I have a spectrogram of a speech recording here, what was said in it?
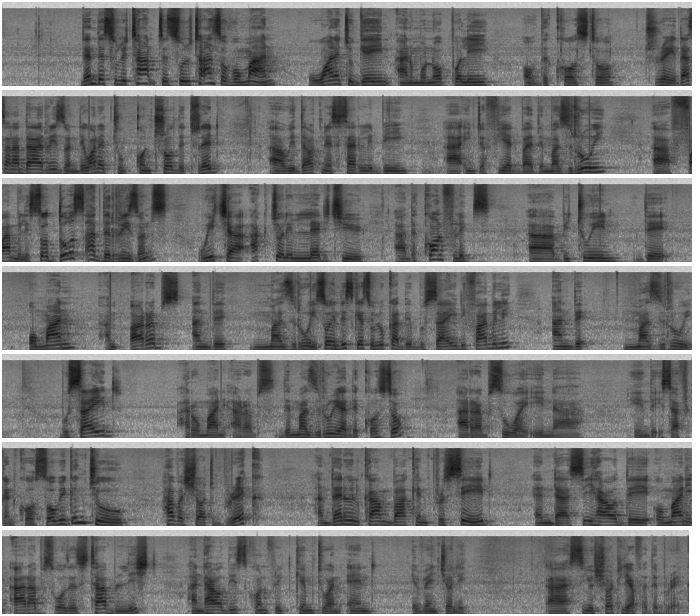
Then the, Sultan, the sultans of Oman wanted to gain a monopoly of the coastal trade. That's another reason. They wanted to control the trade uh, without necessarily being uh, interfered by the Mazrui uh, family. So those are the reasons which uh, actually led to uh, the conflicts uh, between the Oman um, Arabs and the Mazrui. So in this case, we look at the Busaidi family and the Mazrui. Busaid are Omani Arabs. The Mazrui are the coastal Arabs who are in, uh, in the East African coast. So we're going to have a short break and then we'll come back and proceed and uh, see how the Omani Arabs was established and how this conflict came to an end eventually. Uh, see you shortly after the break.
